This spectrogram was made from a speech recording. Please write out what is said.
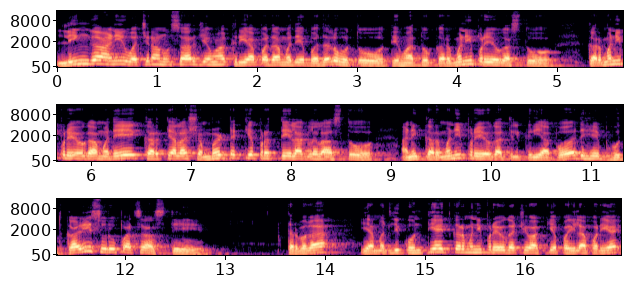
लिंग आणि वचनानुसार जेव्हा क्रियापदामध्ये बदल होतो तेव्हा तो कर्मणी प्रयोग असतो. कर्मणी प्रयोगामध्ये कर्त्याला शंभर टक्के प्रत्यय लागलेला असतो आणि कर्मणी प्रयोगातील क्रियापद हे भूतकाळी स्वरूपाचं असते. तर बघा यामधली कोणती आहेत कर्मणी प्रयोगाची वाक्य? पहिला पर्याय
